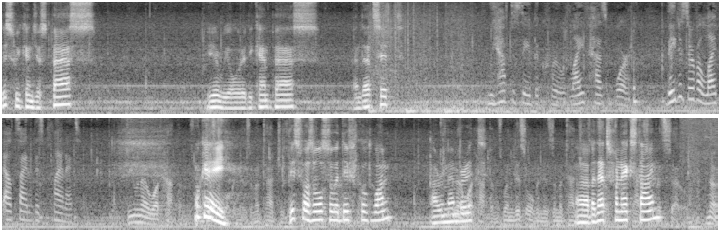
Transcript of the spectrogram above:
This we can just pass. Here we already can pass. And that's it. We have to save the crew. Life has worth. They deserve a life outside of this planet. Do you know what happens? when Okay. this This was also a difficult one. I Do you know remember what it. happens when this organism attaches Uh, but that's for next time. No.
